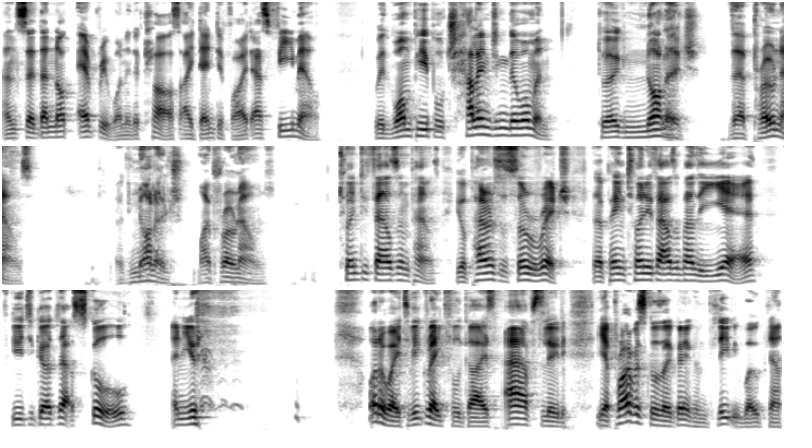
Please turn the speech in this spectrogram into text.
and said that not everyone in the class identified as female, with one pupil challenging the woman to acknowledge their pronouns. Acknowledge my pronouns. £20,000. Your parents are so rich, they're paying £20,000 a year for you to go to that school, and you. what a way to be grateful, guys. Absolutely. Yeah, private schools are going completely woke now.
